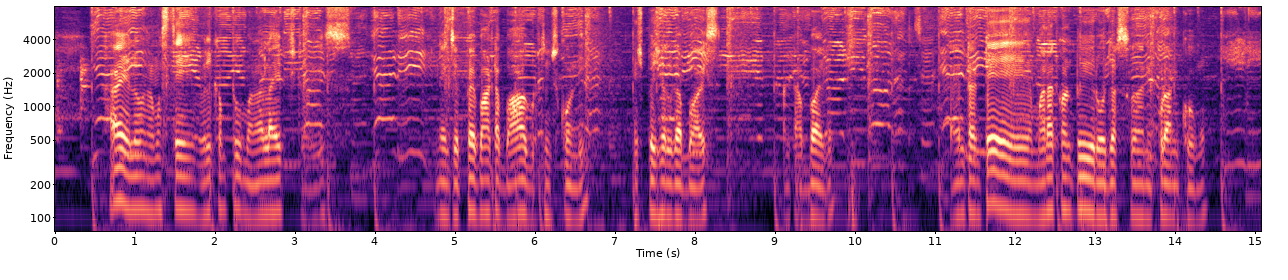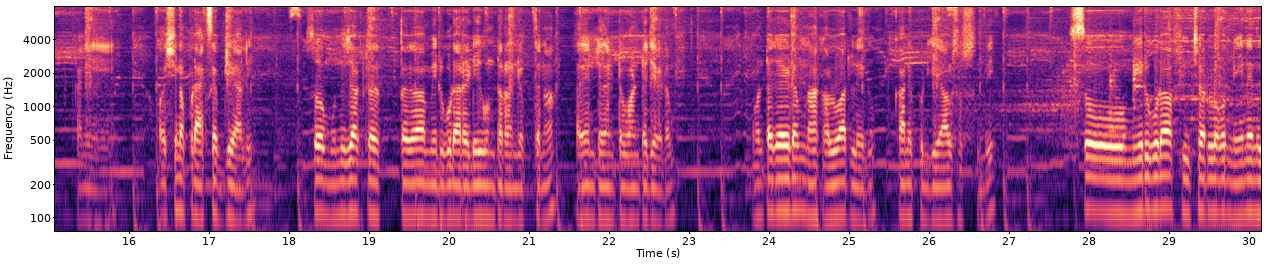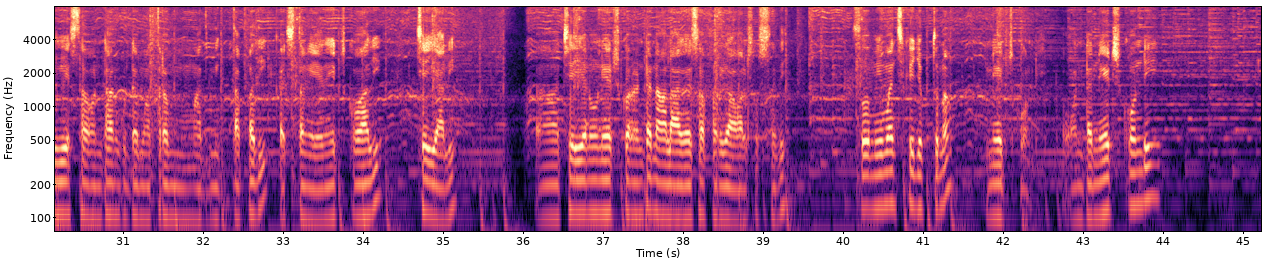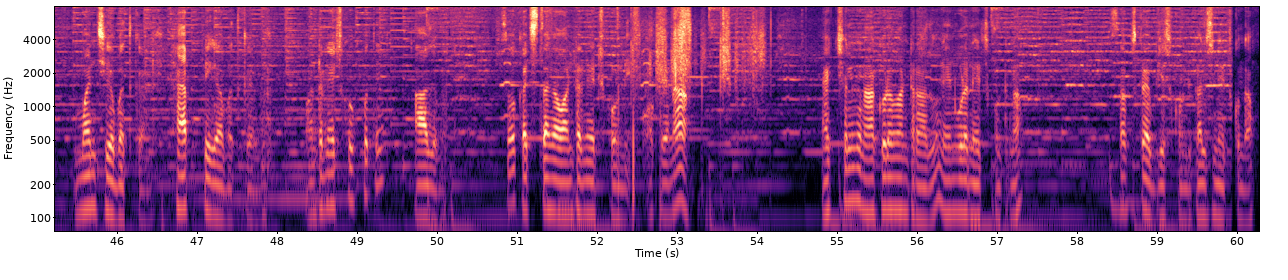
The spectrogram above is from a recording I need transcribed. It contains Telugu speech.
హాయ్ హలో నమస్తే. వెల్కమ్ టు మన లైఫ్ స్టోరీస్ నేను చెప్పే మాట బాగా గుర్తుంచుకోండి. ఎస్పెషల్గా బాయ్స్ అంటే అబ్బాయిలు. ఏంటంటే మనకంటూ ఈ రోజు వస్తుందని ఎప్పుడు అనుకోము. కానీ వచ్చినప్పుడు యాక్సెప్ట్ చేయాలి. సో ముందు జాగ్రత్తగా మీరు కూడా రెడీగా ఉంటారని చెప్తున్నా. అదేంటిదంటే వంట చేయడం. వంట చేయడం నాకు అలవాటు లేదు. కానీ ఇప్పుడు చేయాల్సి వస్తుంది. సో మీరు కూడా ఫ్యూచర్లో నేనెందుకు ఎందుకు వంట అనుకుంటే మాత్రం అది మీకు తప్పది. ఖచ్చితంగా నేర్చుకోవాలి చేయాలి. చేయను చెయ్యను నేర్చుకోనంటే నాలాగా సఫర్ కావాల్సి వస్తుంది. సో మీ మంచిగా చెప్తున్నా నేర్చుకోండి. వంట నేర్చుకోండి మంచిగా బతకండి. హ్యాపీగా బతకండి. వంట నేర్చుకోకపోతే ఆగదు. సో ఖచ్చితంగా వంట నేర్చుకోండి ఓకేనా? యాక్చువల్గా నాకు కూడా వంట రాదు నేను కూడా నేర్చుకుంటున్నా. సబ్స్క్రైబ్ చేసుకోండి. కలిసి నేర్చుకుందాం.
